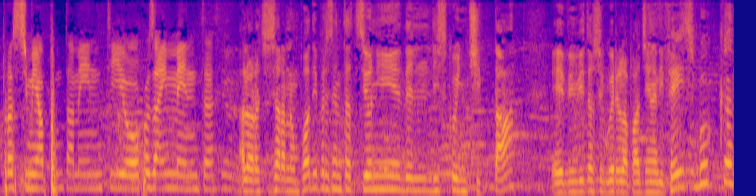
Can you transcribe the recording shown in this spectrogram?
prossimi appuntamenti o cosa hai in mente? Allora, ci saranno un po' di presentazioni del disco in città e vi invito a seguire la pagina di Facebook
